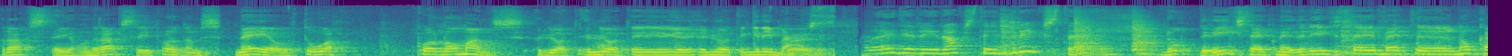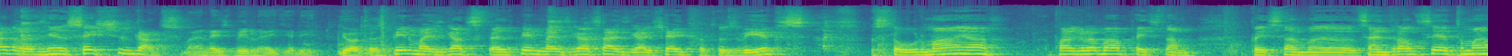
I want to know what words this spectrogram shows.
rakstīju. Un rakstīju, protams, ne jau to, ko no manis ļoti, ļoti, ļoti gribēs. Lēģi arī rakstīt drīkstēja. Nu, drīkstēt, nedrīkstēja, bet eh, nu, katrā ziņā sešus gadus man bija leģerī. Jo tas pirmais gads, tas pirmais gads aizgāja šeit pat uz vietas, stūrmājā, pagrabā, pēc tam, pēc tam eh, centrāla cietumā.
